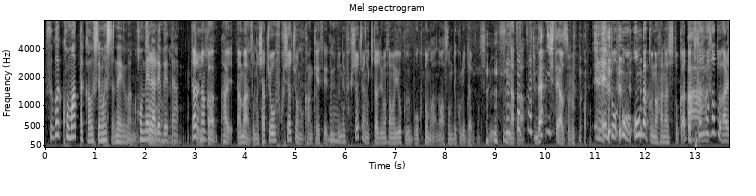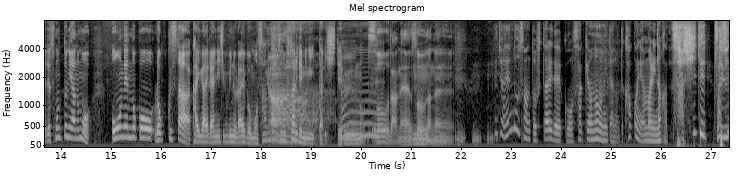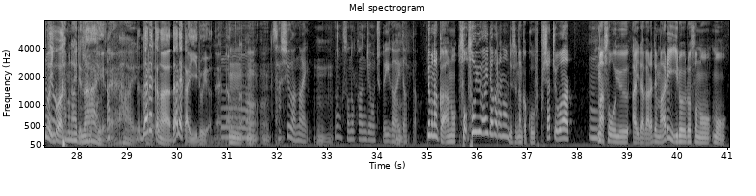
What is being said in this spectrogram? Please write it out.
すごい困った顔してましたね今。うん。褒められベタだからなんか、はい、あまあその社長副社長の関係性でいうとね、副社長の北島さんはよく僕ともあの遊んでくれたりもする なんか何して遊ぶの？えっともう音楽の話とかあとは北島さんとはあれです。本当にあのもう往年のこうロックスター海外来日組のライブをもう散々その2人で見に行ったりしてる。のでそうだねそうだね、んうんうんえじゃあ遠藤さんと二人でこう酒を飲むみたいなのって過去にあんまりなかった？差しでっていうのは一回もないですないよね、はい。誰かが誰かいるよね、うん。なん。か、うんうんうん。差しはない。うんなんかその感じもちょっと意外だった。でもなんかあのそそういう間柄なんですよ。なんかこう副社長はうん。まあそういう間柄でもありいろいろそのも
